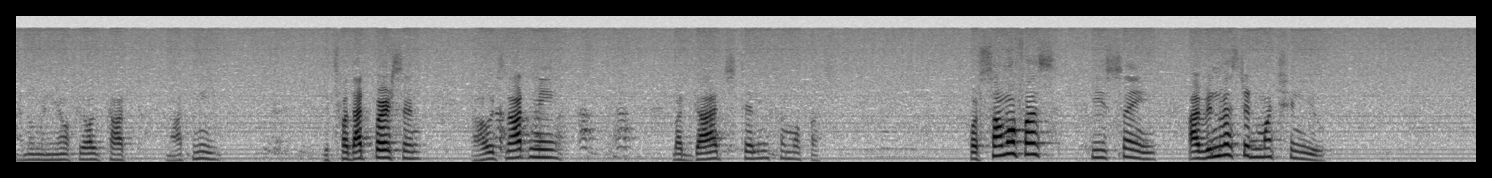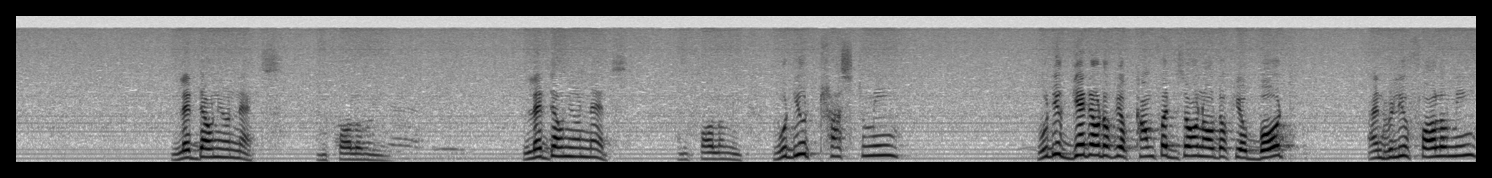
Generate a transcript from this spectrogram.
I know many of you all thought, Not me. It's for that person. Oh, it's not me. But God's telling some of us. For some of us, He's saying, I've invested much in you. Let down your nets and follow me. Let down your nets and follow me. Would you trust me? Would you get out of your comfort zone, out of your boat, and will you follow me?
